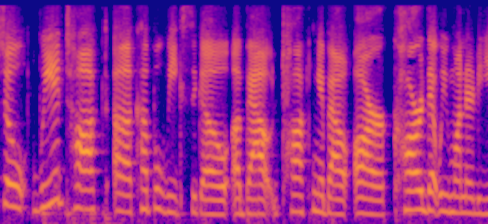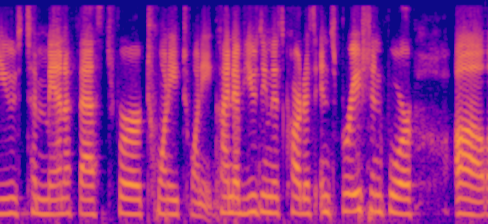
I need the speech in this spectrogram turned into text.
So we had talked a couple weeks ago about talking about our card that we wanted to use to manifest for 2020, kind of using this card as inspiration for uh,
